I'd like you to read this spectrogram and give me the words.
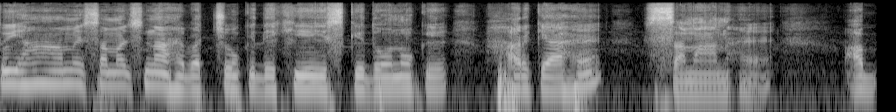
तो यहाँ हमें समझना है बच्चों की देखिए इसके दोनों के हर क्या है? समान है। अब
